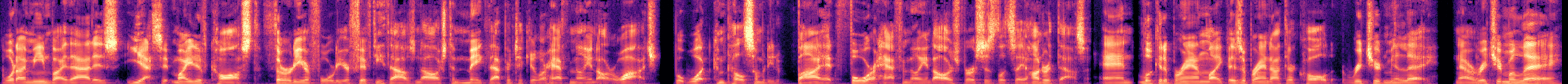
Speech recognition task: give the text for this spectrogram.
What I mean by that is, yes, it might have cost thirty or forty or fifty thousand dollars to make that particular half a million dollar watch. But what compels somebody to buy it for half a million dollars versus let's say a hundred thousand? And look at a brand like there's a brand out there called Richard Mille. Now, Richard Mille,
